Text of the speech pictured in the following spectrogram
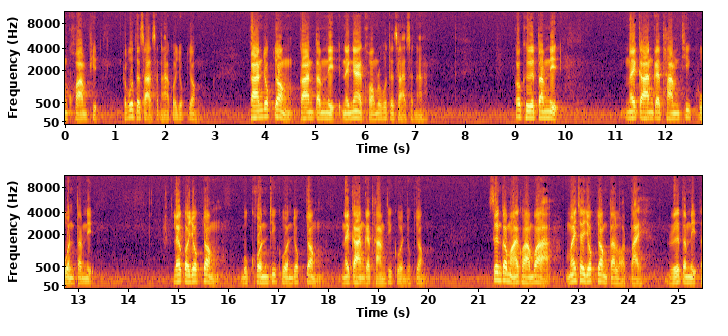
ำความผิด พระพุทธศาสนาก็ยกย่อง การยกย่องการตำหนิในแง่ของพระพุทธศาสนา ก็คือตำหนิในการกระทำที่ควรตำหนิ แล้วก็ยกย่องบุคคลที่ควรยกย่องในการกระทำที่ควรยกย่อง ซึ่งก็หมายความว่าไม่ใช่ยกย่องตลอดไป หรือตำหนิต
